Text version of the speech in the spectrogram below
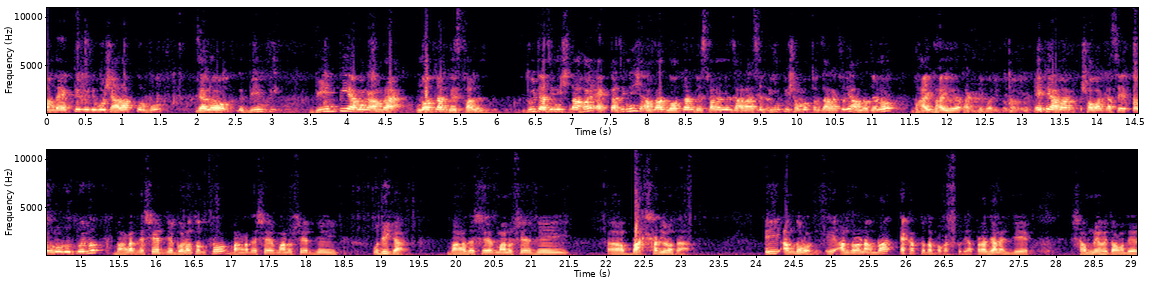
আমরা এক টেবিলে বসে আলাপ করব। যেন বিএনপি বিএনপি এবং আমরা নর্দার্ন পালেন দুইটা জিনিস না হয়, একটা জিনিস, আমরা নর্দার্ন পালেনে যারা আছে, বিএনপি সমর্থন যারা করি, আমরা যেন ভাই ভাই হয়ে থাকতে পারি। এটাই আমার সবার কাছে একটা অনুরোধ রইল। বাংলাদেশের যে গণতন্ত্র, বাংলাদেশের মানুষের যেই অধিকার, বাংলাদেশের মানুষের যেই বাক স্বাধীনতা, এই আন্দোলন, এই আন্দোলনে আমরা একাত্মতা প্রকাশ করি। আপনারা জানেন যে সামনে হয়তো আমাদের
